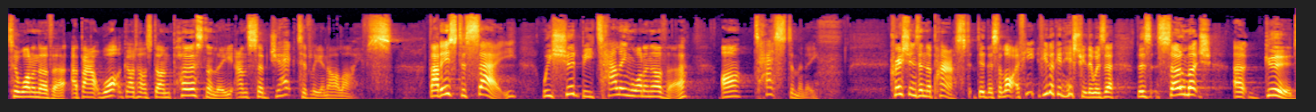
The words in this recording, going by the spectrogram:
to one another about what God has done personally and subjectively in our lives. That is to say, we should be telling one another our testimony. Christians in the past did this a lot. If you, if you look in history, there was a, there's so much uh, good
